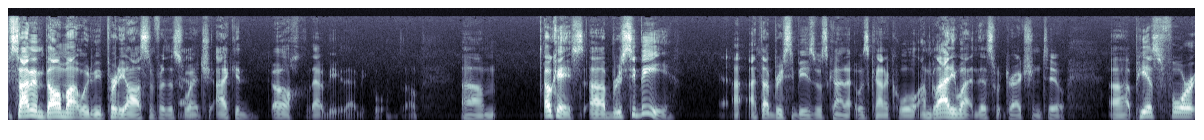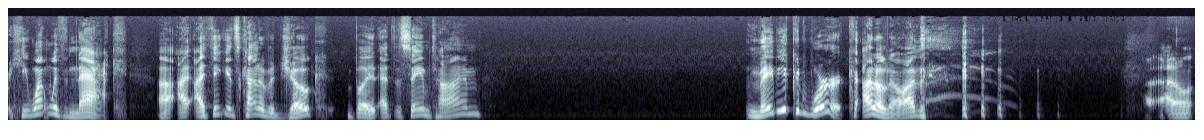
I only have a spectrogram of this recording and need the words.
Simon Belmont would be pretty awesome for the Switch. I could. Oh, that would be that'd be cool. So, um, okay, uh, Brucey B. I, I thought Brucey B's was kind of was kind of cool. I'm glad he went in this direction too. Uh, PS4. He went with Knack. Uh, I I think it's kind of a joke, but at the same time, maybe it could work. I don't know. I'm. I- I don't.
